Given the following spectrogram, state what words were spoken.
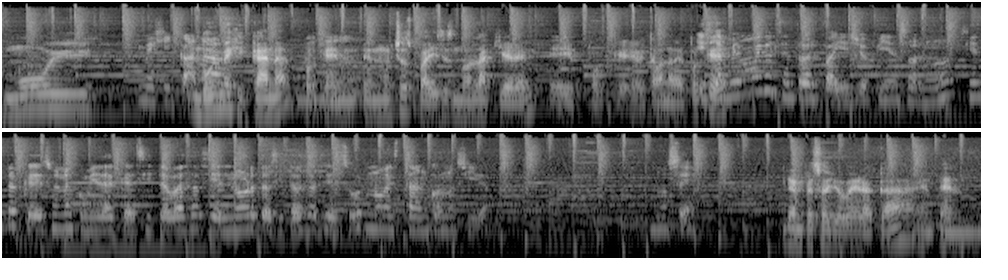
muy Mexicana. muy mexicana, porque en, en muchos países no la quieren, eh, porque ahorita van a ver por Y qué. también muy del centro del país, yo pienso, ¿no? Siento que es una comida que si te vas hacia el norte o si te vas hacia el sur no es tan conocida. No sé. Ya empezó a llover acá en, en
